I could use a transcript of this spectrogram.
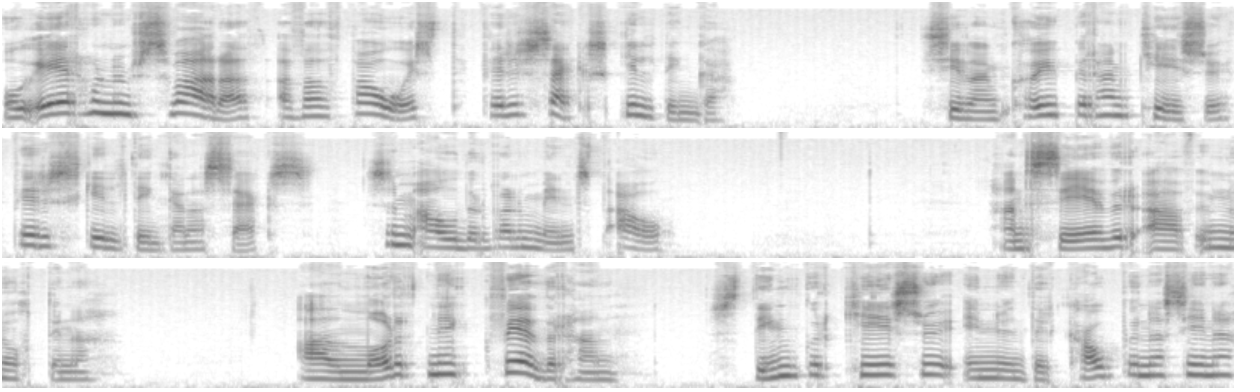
og er honum svarað að það fáist fyrir sex gildinga. Síðan kaupir hann kísu fyrir skildingana sex sem áður var minnst á. Hann sefur af um nóttina. Að morgni hveður hann, stingur kísu inn undir kápuna sína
